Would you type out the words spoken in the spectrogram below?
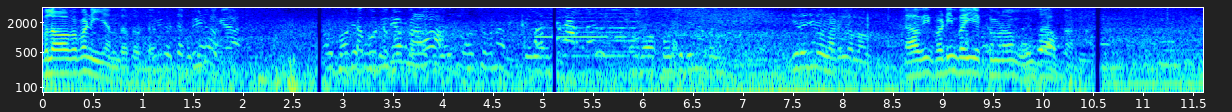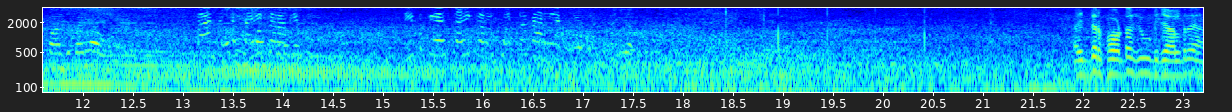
ਬਲੌਗ ਬਣੀ ਜਾਂਦਾ ਤੁਹਾਡਾ। ਅੱਛਾ ਵੀਡ ਹੋ ਗਿਆ। ਫੋਟੋ ਫੋਟੋ ਵੀਡੀਓ ਬਣਾ। ਲਾ ਜੀਰੋ ਜੀਰੋ ਸਾਡੇ ਲਾ ਲਾਓ ਆ ਵੀ ਫੜੀ ਬਾਈ ਇੱਕ ਮਿੰਟ ਮੂੰਹ ਸਾਫ਼ ਕਰ। ਪੰਜ ਪਹਿਲਾਂ ਆਓ। ਸਹੀ ਕਰੀ ਫੋਟੋ ਕਰ ਲੱਗੇ ਇੱਧਰ ਫੋਟੋ ਸ਼ੂਟ ਚੱਲ ਰਿਹਾ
